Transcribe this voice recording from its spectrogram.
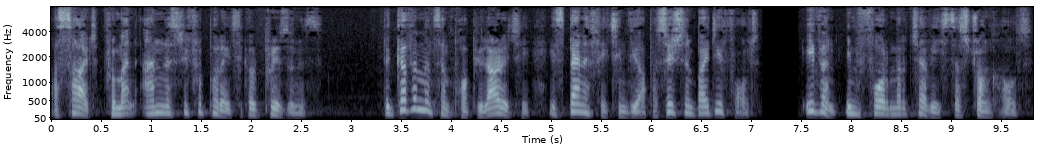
aside from an amnesty for political prisoners. The government's unpopularity is benefiting the opposition by default, even in former Chavista strongholds.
